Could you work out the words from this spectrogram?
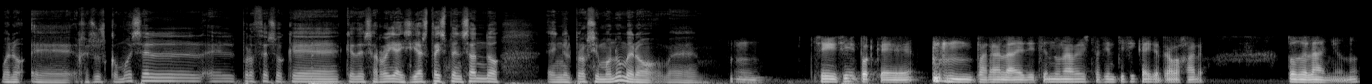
Bueno, eh, Jesús, ¿cómo es el, el proceso que, que, desarrolláis? ¿Ya estáis pensando en el próximo número? Eh... Mm. Sí, sí, porque para la edición de una revista científica hay que trabajar todo el año, ¿no?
